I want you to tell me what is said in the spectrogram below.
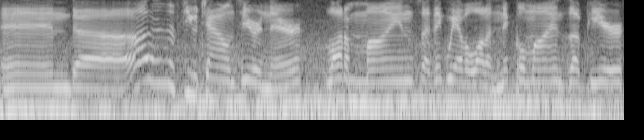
and uh, there's a few towns here and there. A lot of mines. I think we have a lot of nickel mines up here.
